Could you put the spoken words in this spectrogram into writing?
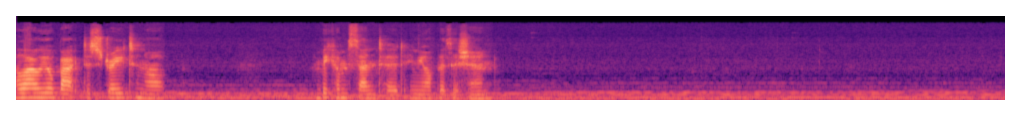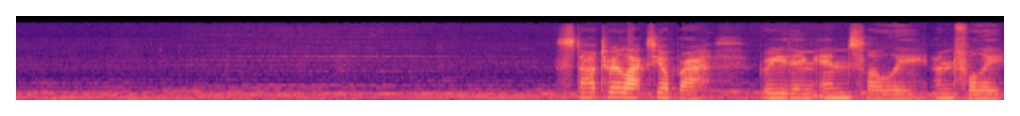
Allow your back to straighten up and become centered in your position. Start to relax your breath, breathing in slowly and fully,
